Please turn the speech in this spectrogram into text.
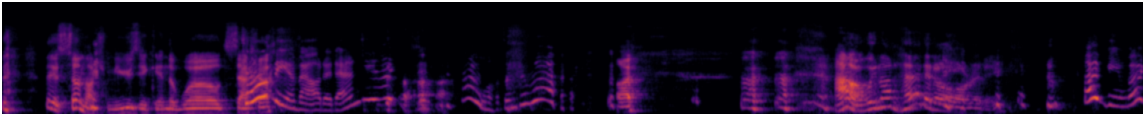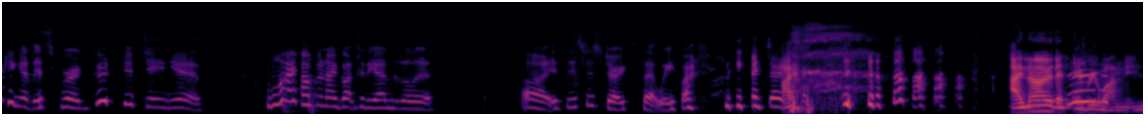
there's so much music in the world, Sasha. Tell me about it, Andy. I, I wasn't aware. I... How have we not heard it all already? I've been working at this for a good 15 years. Why haven't I got to the end of the list? Oh, is this just jokes that we find funny? I don't I, know. I know that everyone is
